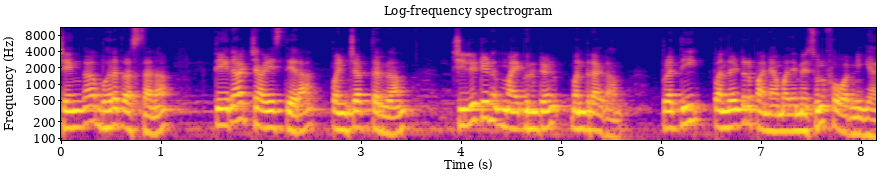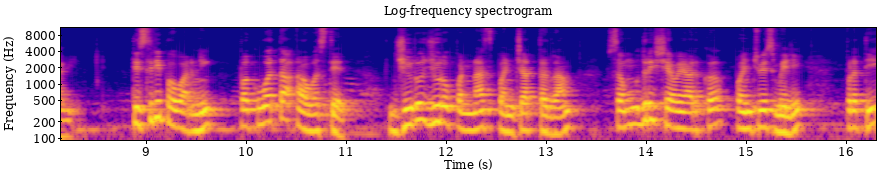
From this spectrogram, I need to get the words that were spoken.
शेंगा भरत असताना तेरा चाळीस तेरा पंच्याहत्तर ग्राम चिलिटेड मायक्रोटेन पंधरा ग्राम प्रति पंधरा लिटर पाण्यामध्ये मिसळून फवारणी घ्यावी. तिसरी फवारणी पक्वता अवस्थेत झिरो झिरो पन्नास पंच्याहत्तर ग्राम समुद्री शेवयार्क पंचवीस मिली प्रति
